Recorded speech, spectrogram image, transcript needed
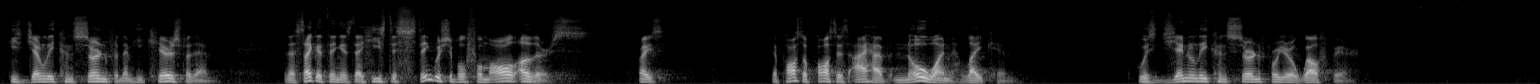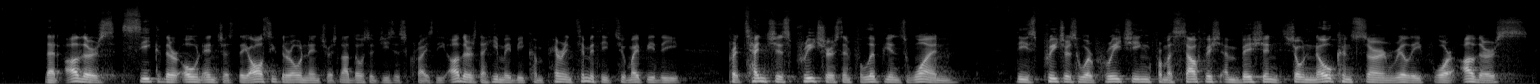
He's generally concerned for them, he cares for them. And the second thing is that he's distinguishable from all others. Right? The Apostle Paul says, I have no one like him who is genuinely concerned for your welfare. That others seek their own interest. They all seek their own interest, not those of Jesus Christ. The others that he may be comparing Timothy to might be the pretentious preachers in Philippians 1, these preachers who are preaching from a selfish ambition, show no concern really for others,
